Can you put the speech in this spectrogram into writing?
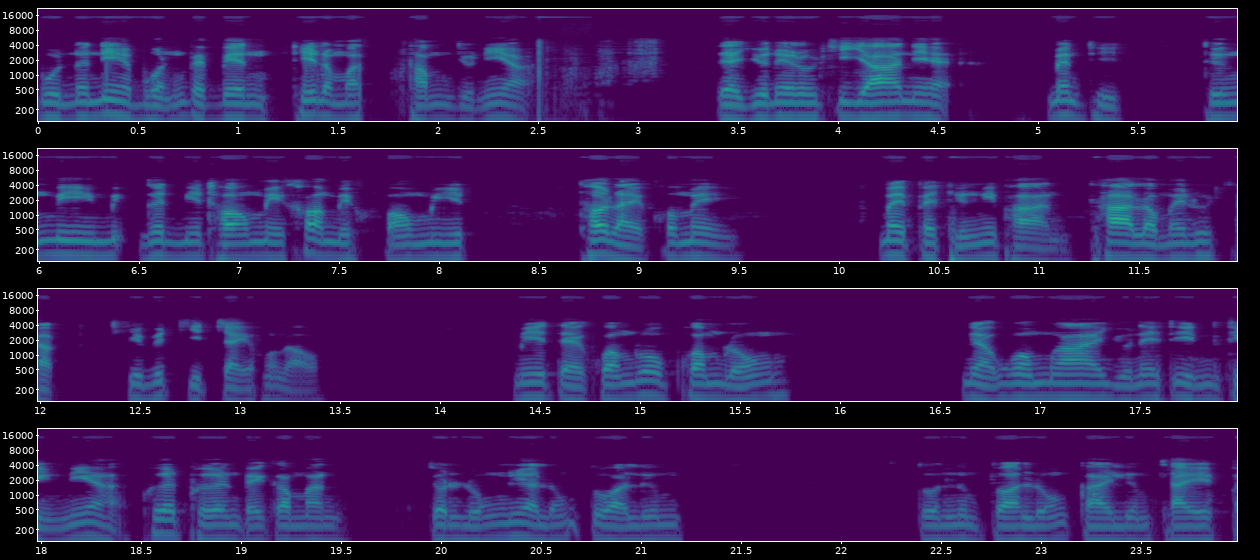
บุญนั่นเนี่ยบุญไปเป็นที่เรามาทำอยู่เนี่ย แต่อยู่ในโลกิยาเนี่ยแม่นที่ถึงมีเงินมีทองมีข้าวมีของมีเท่าไหร่ก็ไม่ ไม่ไปถึงนิพพาน ถ้าเราไม่รู้จัก ชีวิตจิตใจของเรา มีแต่ความโลภความหลง เนี่ยวงงายอยู่ในสิ่งสิ่งนี้เพลิดเพลินไปกับมัน จนหลงเนี่ยหลงตัวลืมตนลืมตัวหลงกายลืมใจไป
